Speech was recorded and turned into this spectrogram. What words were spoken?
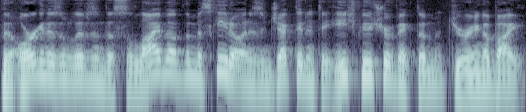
The organism lives in the saliva of the mosquito and is injected into each future victim during a bite.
